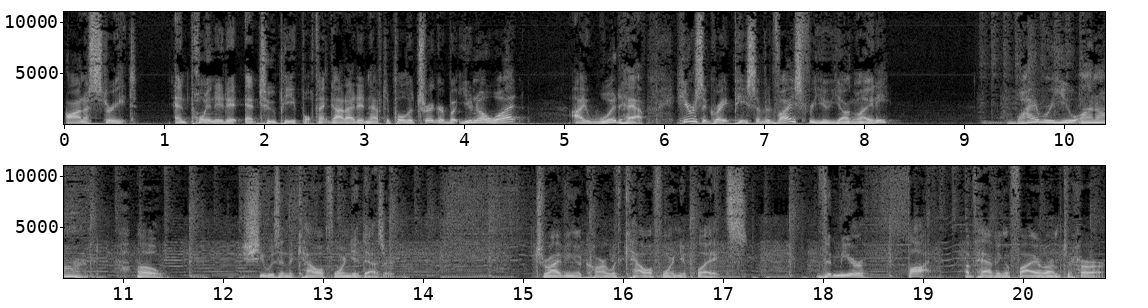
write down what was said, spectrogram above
on a street and pointed it at two people. Thank God I didn't have to pull the trigger, but you know what? I would have. Here's a great piece of advice for you, young lady. Why were you unarmed? Oh, she was in the California desert driving a car with California plates. The mere thought of having a firearm to her.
